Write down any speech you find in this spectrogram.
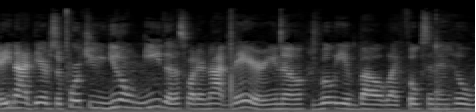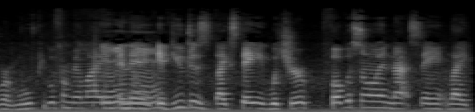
they not there to support you. You don't need them. That's why they're not there. You know, it's really about like focusing and he'll remove people from your life, and then Mhm. if you just like stay what you're focused on, not saying like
